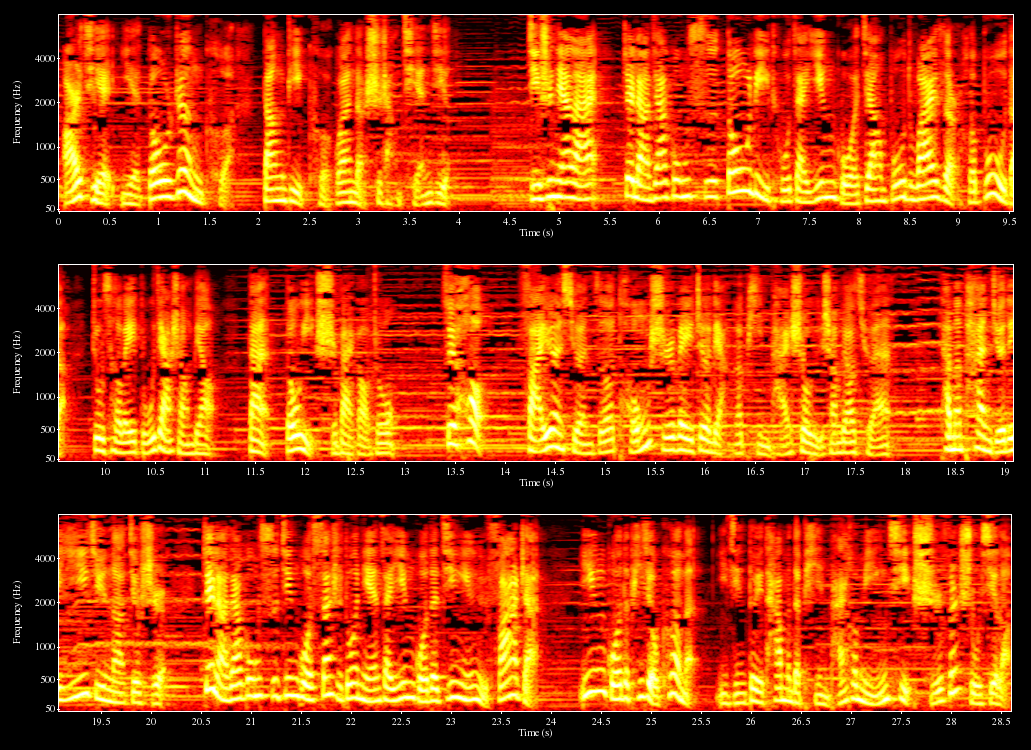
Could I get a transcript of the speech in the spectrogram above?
而且也都认可当地可观的市场前景。几十年来，这两家公司都力图在英国将 Budweiser 和 Bud 注册为独家商标，但都以失败告终。最后，法院选择同时为这两个品牌授予商标权。他们判决的依据呢，就是这两家公司经过三十多年在英国的经营与发展，英国的啤酒客们已经对他们的品牌和名气十分熟悉了。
